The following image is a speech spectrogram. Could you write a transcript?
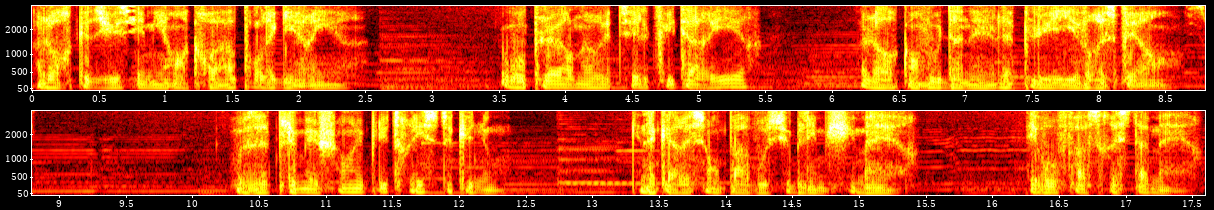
alors que Dieu s'est mis en croix pour la guérir. Vos pleurs n'auraient-ils pu tarir alors qu'on vous donnait la plus ivre espérance Vous êtes plus méchants et plus tristes que nous, qui ne caressons pas vos sublimes chimères, et vos faces restent amères,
